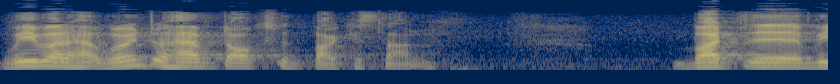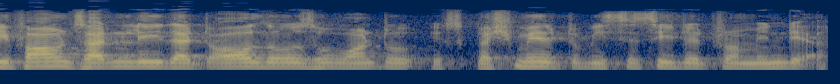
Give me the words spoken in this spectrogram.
We were going to have talks with Pakistan, but uh, we found suddenly that all those who want to, Kashmir to be seceded from India,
